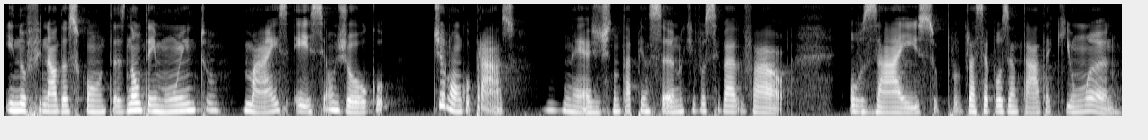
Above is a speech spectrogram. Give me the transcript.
e no final das contas não tem muito, mas esse é um jogo de longo prazo. Né? A gente não está pensando que você vai, vai usar isso para se aposentar daqui um ano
